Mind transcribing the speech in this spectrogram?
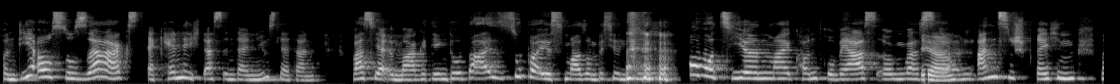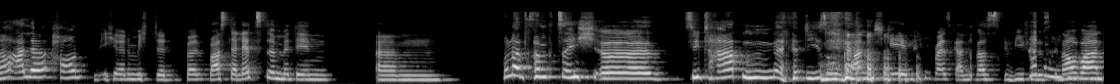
von dir aus so sagst, erkenne ich das in deinen Newslettern, was ja im Marketing total super ist, mal so ein bisschen zu provozieren, mal kontrovers irgendwas ja. ähm, anzusprechen. Na, alle hauen, ich erinnere mich, war es der letzte mit den ähm, 150 äh, Zitaten, die so gar nicht gehen. Ich weiß gar nicht, was, wie viele es genau waren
